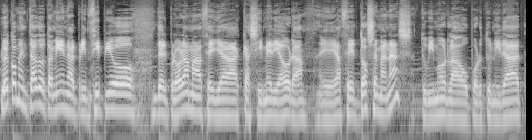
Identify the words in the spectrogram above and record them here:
Lo he comentado también al principio del programa, hace ya casi media hora. Eh, hace dos semanas tuvimos la oportunidad de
